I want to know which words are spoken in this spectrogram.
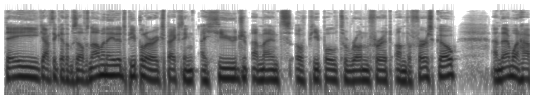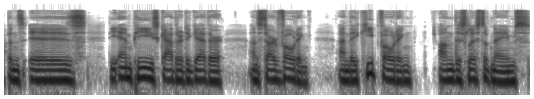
they have to get themselves nominated. People are expecting a huge amount of people to run for it on the first go. And then what happens is the MPs gather together and start voting. And they keep voting on this list of names.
